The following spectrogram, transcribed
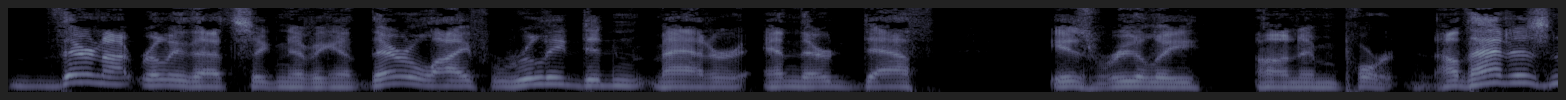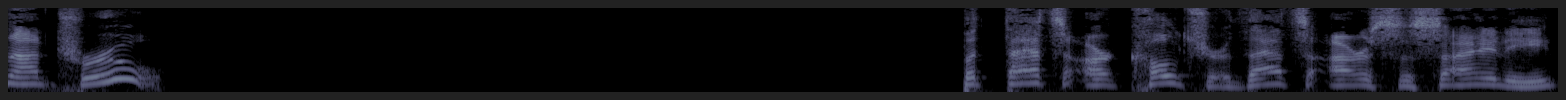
they're not really that significant. Their life really didn't matter, and their death is really unimportant. Now, that is not true. But that's our culture, that's our society,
